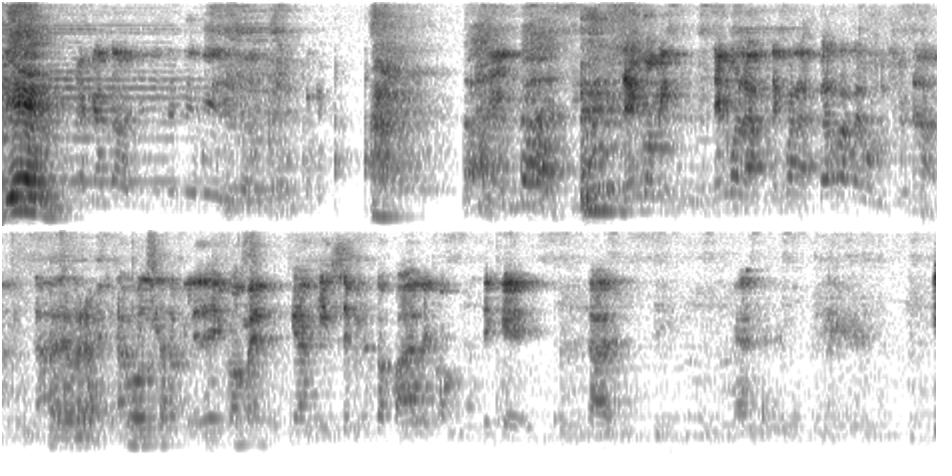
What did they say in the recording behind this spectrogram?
Bien. Tengo, mi, tengo, la, tengo la perra revolucionada. Espera, espera, Me vamos pidiendo que le dé de comer. Quedan 15 minutos para darle comer. Así que, ¿sabes? Y,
